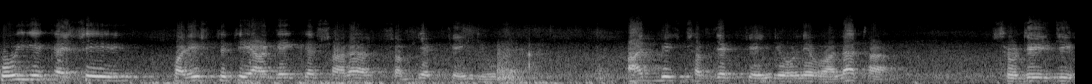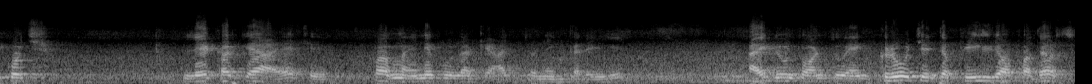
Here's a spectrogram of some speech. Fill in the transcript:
कोई एक ऐसी परिस्थिति आ गई कि सारा सब्जेक्ट चेंज हो गया। आज भी सब्जेक्ट चेंज होने वाला था। सुधीर जी कुछ लेकर के आए थे पर मैंने बोला कि आज तो नहीं करेंगे। I don't want to encroach in the field of others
